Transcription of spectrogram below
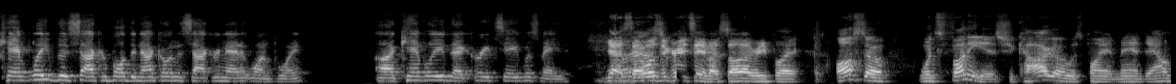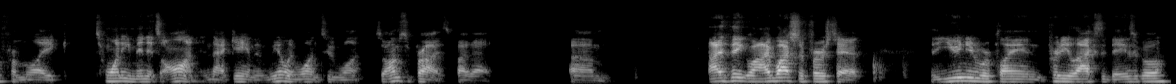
Can't believe the soccer ball did not go in the soccer net at one point. Uh, can't believe that great save was made. Yes, that was a great save. I saw that replay. Also, what's funny is Chicago was playing man down from like 20 minutes on in that game, and we only won 2 1. So I'm surprised by that. Um, I think, well, I watched the first half. The Union were playing pretty lackadaisical,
